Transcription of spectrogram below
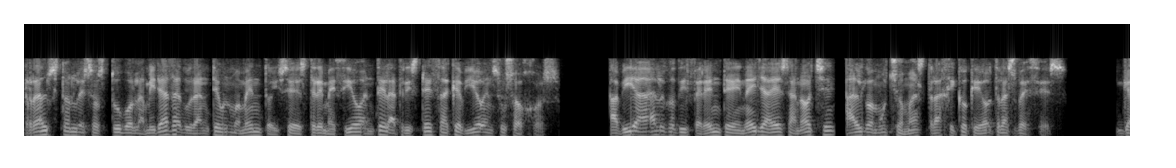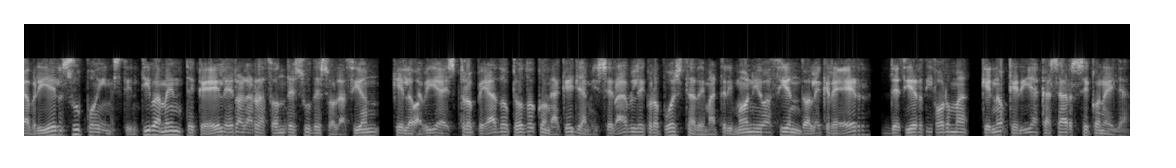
Ralston le sostuvo la mirada durante un momento y se estremeció ante la tristeza que vio en sus ojos. Había algo diferente en ella esa noche, algo mucho más trágico que otras veces. Gabriel supo instintivamente que él era la razón de su desolación, que lo había estropeado todo con aquella miserable propuesta de matrimonio haciéndole creer, de cierta forma, que no quería casarse con ella.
